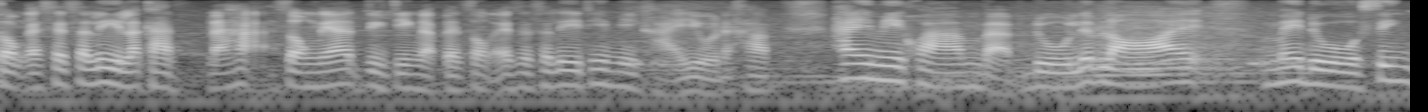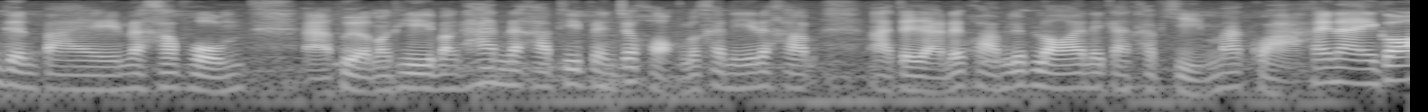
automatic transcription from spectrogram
ทรงอ c เซอรี่ละกันนะฮะทรงเนี้ยจริงๆแบบเป็นทรงอ c เซอรี่ที่มีขายอยู่นะครับ ให้มีความแบบดูเรียบร้อย ไม่ดูซิ่งเกินไปนะครับผมเผื่อบางทีบางท่านนะครับที่เป็นเจ้าของรถคันนี้นะครับอาจจะอยากได้ความเรียบร้อยในการขับขี่มากกว่า ภายในก็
